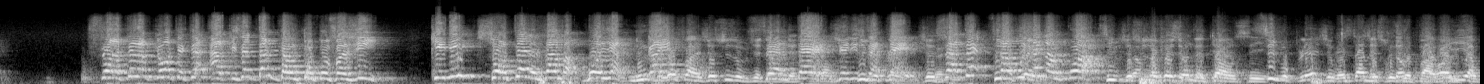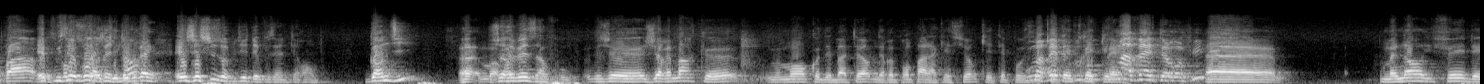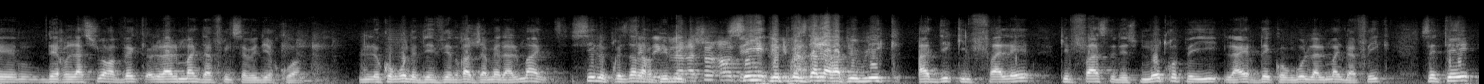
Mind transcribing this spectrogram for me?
certains qui ont été accusés d'actes d'anthropophagie, qui dit sortez les armes, Boya, Ngaï. Nico Faye, je suis obligé de vous Certains, interrompre. j'ai dit S'il vous certains. je- Certains, ça vous aide en quoi? Si- je suis obligé de temps interrompre. aussi. S'il vous plaît, je vous temps de je prise de parole, il faut pas- soit votre temps et je suis obligé de vous interrompre. Gandhi, Euh, je reviens à vous. je, je remarque que mon co-débatteur ne répond pas à la question qui était posée, Vous m'avez interrompu. Euh, maintenant, il fait des, des relations avec l'Allemagne d'Afrique, ça veut dire quoi? Le Congo ne deviendra jamais l'Allemagne. Si le président de la République, déclarations ont si été le dites président de par- la République a dit qu'il fallait qu'il fasse de notre pays, la RD Congo, l'Allemagne d'Afrique, c'était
